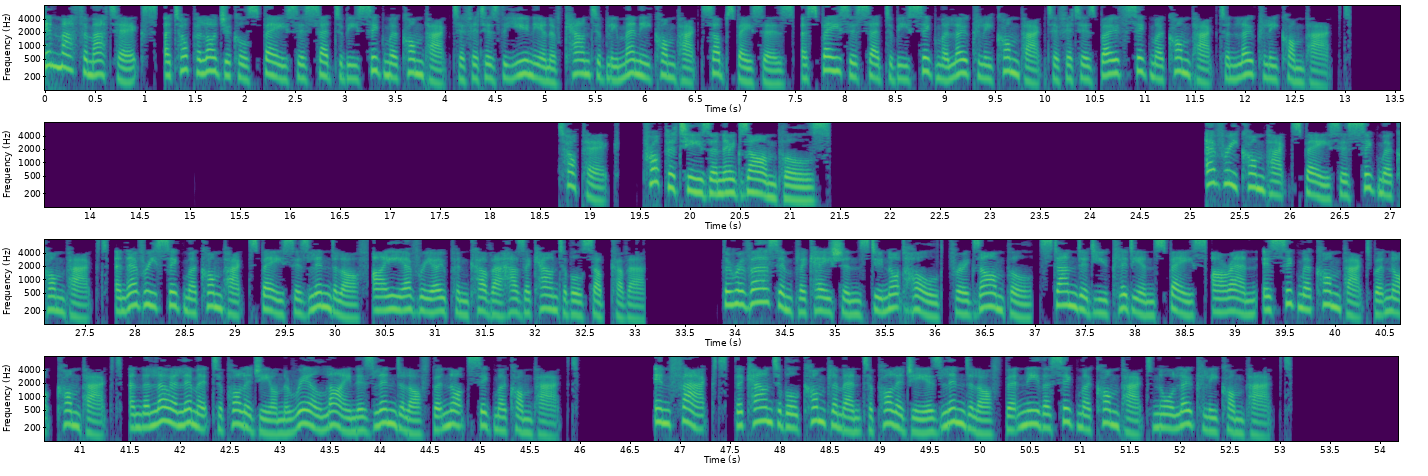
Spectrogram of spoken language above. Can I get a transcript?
In mathematics, a topological space is said to be sigma-compact if it is the union of countably many compact subspaces. A space is said to be sigma-locally compact if it is both sigma-compact and locally compact. Topic: Properties and examples. Every compact space is sigma-compact, and every sigma-compact space is Lindelof i.e. every open cover has a countable subcover. The reverse implications do not hold, for example, standard Euclidean space Rn is sigma-compact but not compact, and the lower limit topology on the real line is Lindelof but not sigma-compact. In fact, the countable complement topology is Lindelof but neither sigma-compact nor locally compact.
